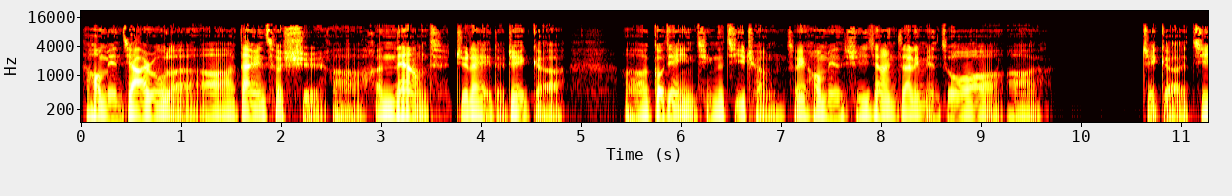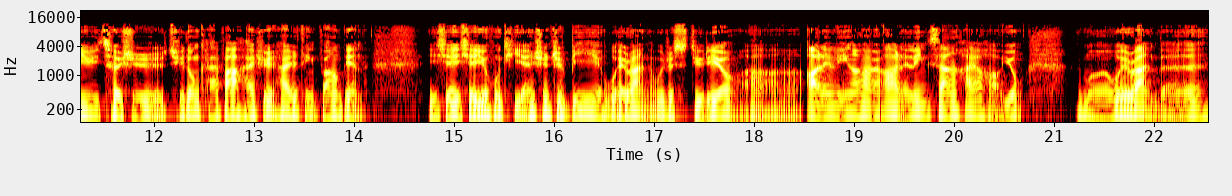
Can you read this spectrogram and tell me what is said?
它后面加入了呃单元测试啊和 Nount 之类的这个呃构建引擎的集成，所以后面实际上你在里面做啊这个基于测试驱动开发还是还是挺方便的。一些一些用户体验甚至比微软的 Visual Studio 啊，二零零二、二零零三还要好用。那么微软的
